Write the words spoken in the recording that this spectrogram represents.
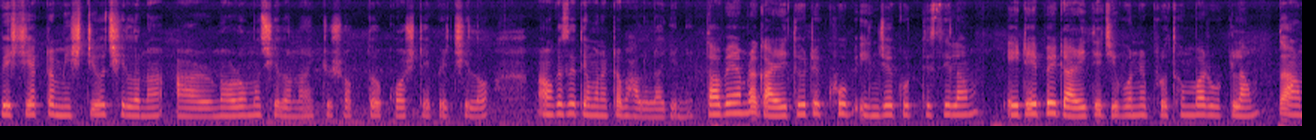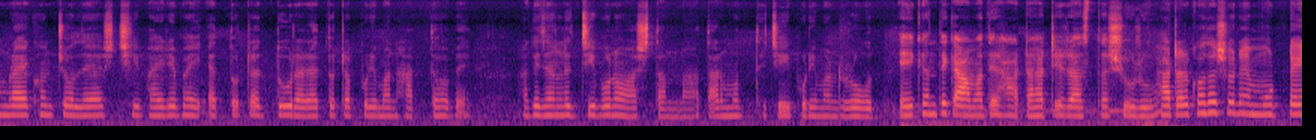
বেশি একটা মিষ্টিও ছিল না আর নরমও ছিল না, একটু শক্ত কষ টাইপের ছিল। আমার কাছে তেমন একটা ভালো লাগেনি। তবে আমরা গাড়িতে উঠে খুব এনজয় করতেছিলাম। এই টাইপের গাড়িতে জীবনের প্রথমবার উঠলাম। তা আমরা এখন চলে আসছি, ভাইরে ভাই, এতটা দূর আর এতটা পরিমাণ হাঁটতে হবে। আগে জানলে জীবনও আসতাম না, তার মধ্যে যেই পরিমাণ রোদ। এইখান থেকে আমাদের হাঁটাহাঁটির রাস্তা শুরু। হাঁটার কথা শুনে মুডটাই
